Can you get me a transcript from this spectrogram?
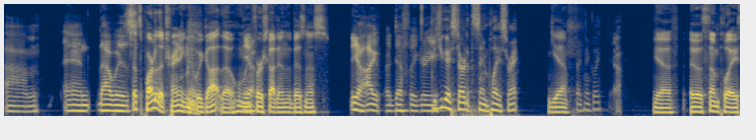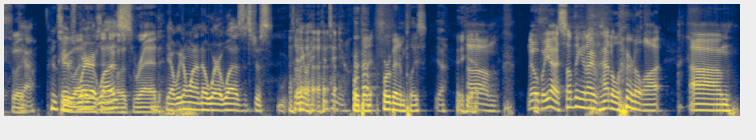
Um, and that was That's part of the training that we got though when Yeah. we first got into the business. yeah, I, I definitely agree. Because you guys start at the same place, right? Yeah, Technically. yeah. Yeah, it was someplace with Yeah. Who two cares letters where it was? it was red. Yeah, we don't want to know where it was. It's just anyway. Continue. forbidden, forbidden place. yeah. Um, no, but yeah, it's something that I've had to learn a lot. Um,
